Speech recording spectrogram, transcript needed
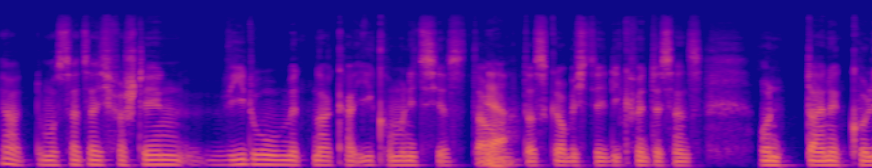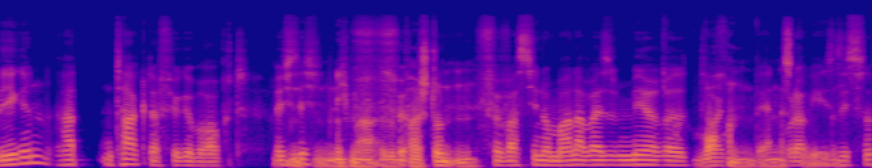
Ja, du musst tatsächlich verstehen, wie du mit einer KI kommunizierst. Darum, ja. Das ist, glaube ich, die, die, Quintessenz. Und deine Kollegin hat einen Tag dafür gebraucht, richtig? Nicht mal, also für, ein paar Stunden. Für was die normalerweise mehrere Wochen Tage, wären es gewesen. Siehst du?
